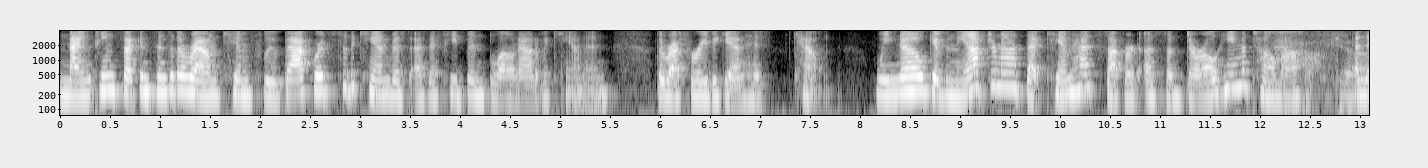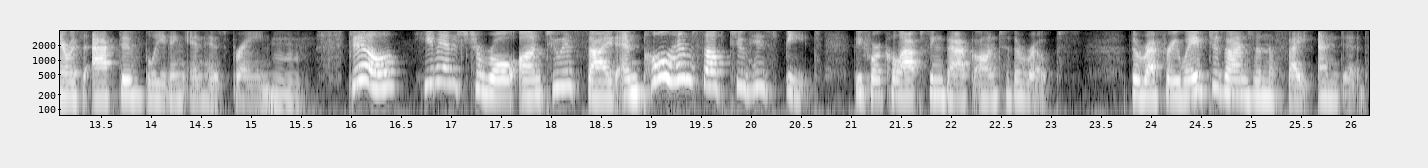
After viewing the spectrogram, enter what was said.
19 seconds into the round, Kim flew backwards to the canvas as if he'd been blown out of a cannon. The referee began his count. We know, given the aftermath, that Kim had suffered a subdural hematoma oh, God. and there was active bleeding in his brain. Still, he managed to roll onto his side and pull himself to his feet before collapsing back onto the ropes. The referee waved his arms and the fight ended.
